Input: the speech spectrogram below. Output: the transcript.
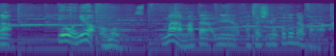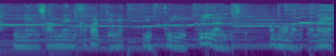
なようには思うんです。まあまたね私のことだから2年3年かかってねゆっくりゆっくりなんですけど、まあ、どうなるかね、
